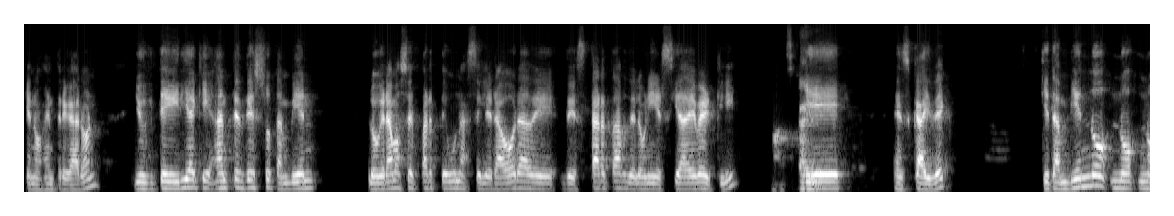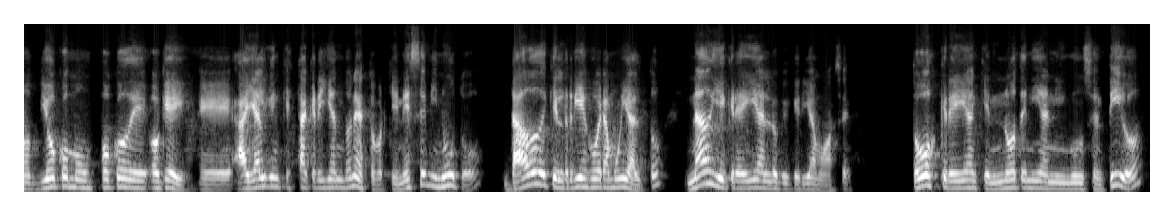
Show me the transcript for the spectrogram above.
que nos entregaron. Yo te diría que antes de eso también logramos ser parte de una aceleradora de, de startups de la Universidad de Berkeley, que, en Skydeck, que también no, no, nos dio como un poco de, ok, eh, hay alguien que está creyendo en esto, porque en ese minuto, dado de que el riesgo era muy alto, nadie creía en lo que queríamos hacer. Todos creían que no tenía ningún sentido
